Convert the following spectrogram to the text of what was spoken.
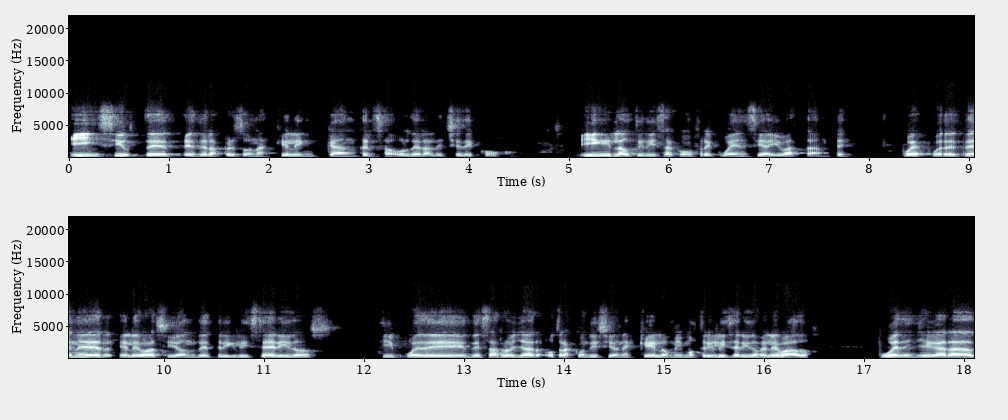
Y si usted es de las personas que le encanta el sabor de la leche de coco y la utiliza con frecuencia y bastante, pues puede tener elevación de triglicéridos, y puede desarrollar otras condiciones que los mismos triglicéridos elevados pueden llegar a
